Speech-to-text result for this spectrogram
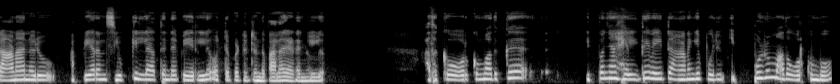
കാണാനൊരു അപ്പിയറൻസ് ലുക്ക് ഇല്ലാത്തതിന്റെ പേരിൽ ഒറ്റപ്പെട്ടിട്ടുണ്ട് പലയിടങ്ങളിൽ അതൊക്കെ ഓർക്കുമ്പോൾ അതൊക്കെ ഇപ്പം ഞാൻ ഹെൽത്തി വെയിറ്റ് ആണെങ്കിൽ പോലും ഇപ്പോഴും അത് ഓർക്കുമ്പോൾ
